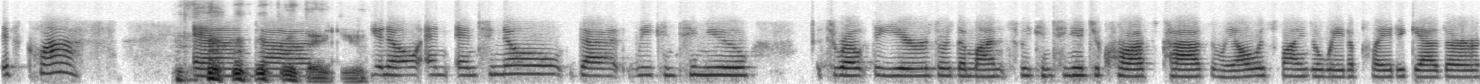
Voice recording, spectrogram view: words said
It's class. And uh, Thank you. you know and and to know that we continue throughout the years or the months we continue to cross paths and we always find a way to play together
